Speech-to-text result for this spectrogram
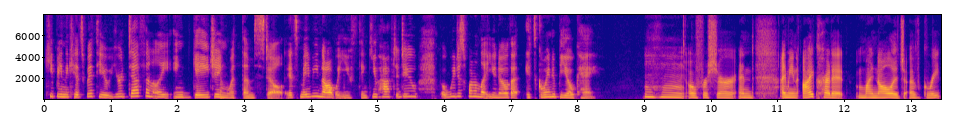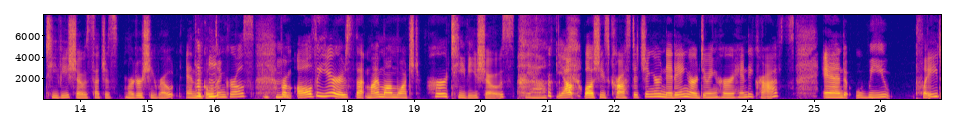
keeping the kids with you, you're definitely engaging with them still. It's maybe not what you think you have to do, but we just want to let you know that it's going to be okay. Hmm Oh, for sure. And I mean, I credit my knowledge of great TV shows such as Murder She Wrote and The Mhm. Golden Girls from all the years that my mom watched her TV shows yeah. Yep. while she's cross stitching or knitting or doing her handicrafts. And we played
